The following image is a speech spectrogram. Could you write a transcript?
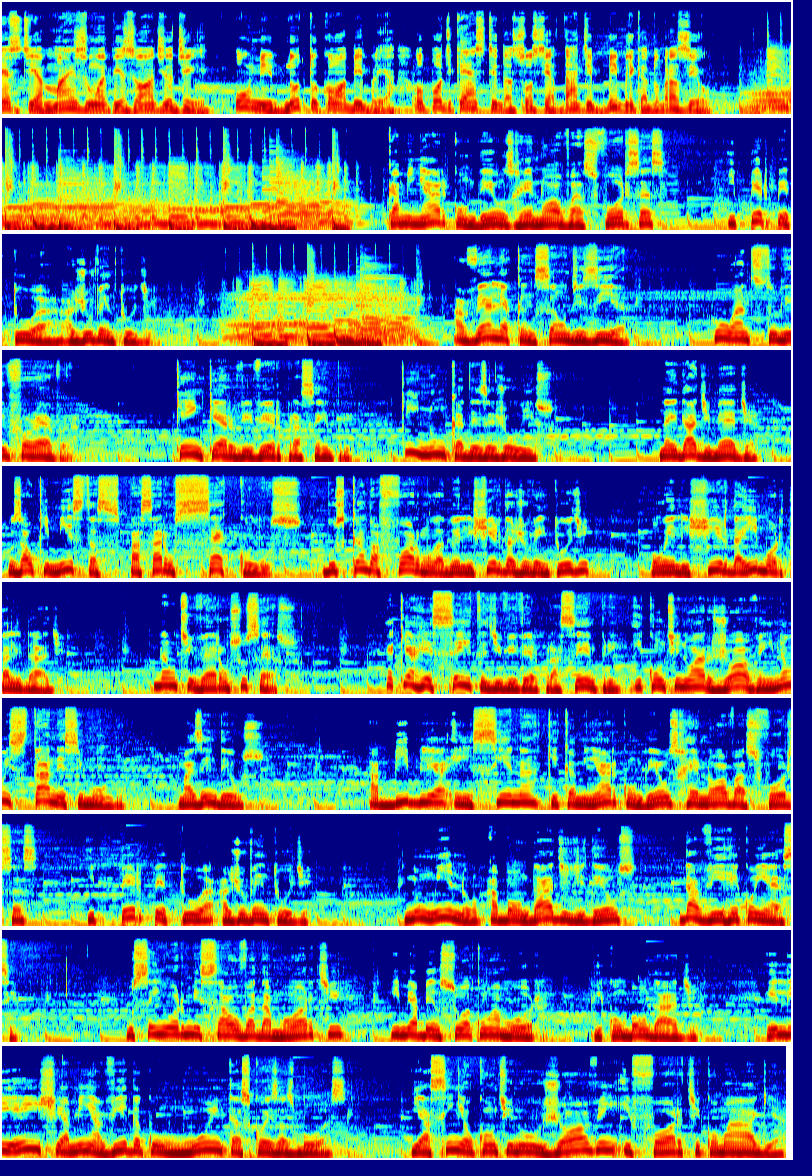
Este é mais um episódio de Um Minuto com a Bíblia, o podcast da Sociedade Bíblica do Brasil. Caminhar com Deus renova as forças e perpetua a juventude. A velha canção dizia: Who wants to live forever? Quem quer viver para sempre? Quem nunca desejou isso? Na Idade Média, os alquimistas passaram séculos buscando a fórmula do elixir da juventude ou elixir da imortalidade. Não tiveram sucesso. É que a receita de viver para sempre e continuar jovem não está nesse mundo, mas em Deus. A Bíblia ensina que caminhar com Deus renova as forças e perpetua a juventude. Num hino à bondade de Deus, Davi reconhece: O Senhor me salva da morte e me abençoa com amor e com bondade. Ele enche a minha vida com muitas coisas boas. E assim eu continuo jovem e forte como a águia.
